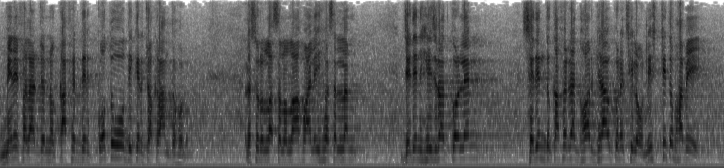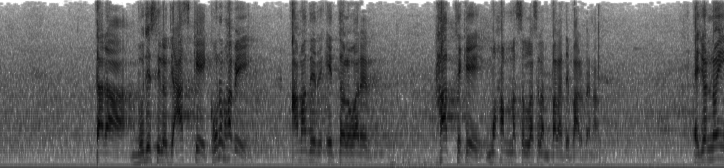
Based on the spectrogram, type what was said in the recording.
মেরে ফেলার জন্য কাফেরদের কত দিকের চক্রান্ত হলো। রসুল্লাহ সাল আলী ওসাল্লাম যেদিন হিজরত করলেন, সেদিন তো কাফেররা ঘর ঘেরাও করেছিল। নিশ্চিতভাবে তারা বুঝেছিল যে আজকে কোনোভাবে আমাদের এই তলোয়ারের হাত থেকে মোহাম্মদ সাল্লাহ সাল্লাম পালাতে পারবে না। এই জন্যই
